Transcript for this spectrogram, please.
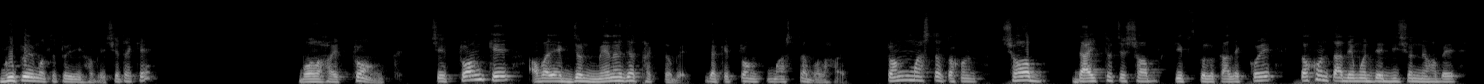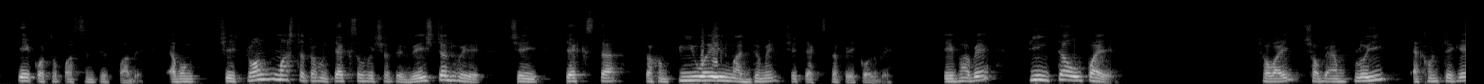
গ্রুপের মতো তৈরি হবে। সেটাকে বলা হয় ট্রঙ্ক। সেই ট্রঙ্কে আবার একজন ম্যানেজার থাকতে হবে, যাকে ট্রঙ্ক মাস্টার বলা হয়। ট্রঙ্ক মাস্টার তখন সব দায়িত্ব হচ্ছে, সব টিপসগুলো কালেক্ট করে তখন তাদের মধ্যে ডিসিশন হবে কে কত পার্সেন্টেজ পাবে। এবং সেই ট্রঙ্ক মাস্টার তখন ট্যাক্স অফিসের সাথে রেজিস্টার্ড হয়ে সেই ট্যাক্সটা তখন পিওয়াই এর মাধ্যমে সেই ট্যাক্সটা পে করবে। এইভাবে তিনটা উপায়ে সবাই, সব এমপ্লয়ি এখন থেকে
